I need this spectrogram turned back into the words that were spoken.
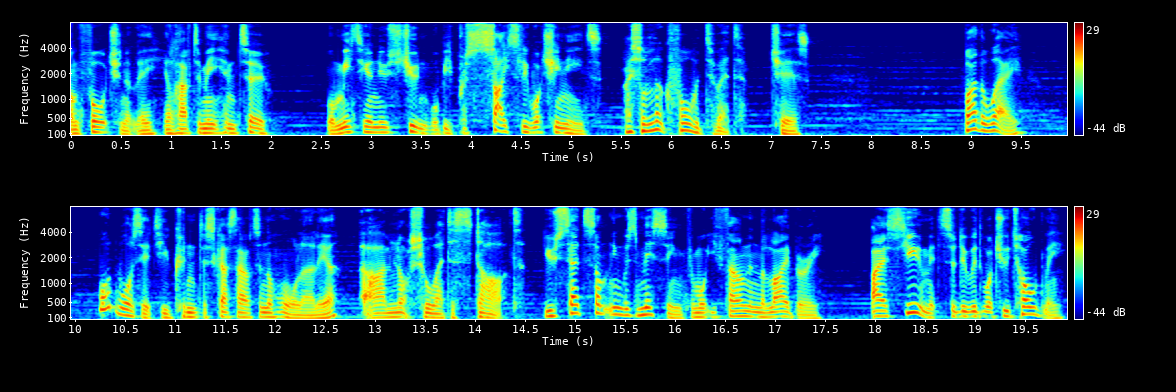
Unfortunately, you'll have to meet him too. Well, meeting a new student will be precisely what she needs. I shall look forward to it. Cheers. By the way, what was it you couldn't discuss out in the hall earlier? I'm not sure where to start. You said something was missing from what you found in the library. I assume it's to do with what you told me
